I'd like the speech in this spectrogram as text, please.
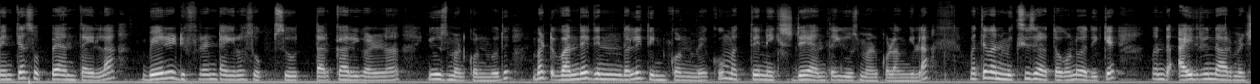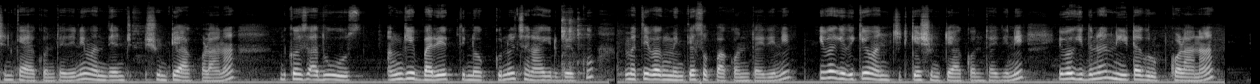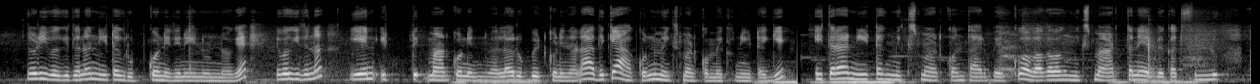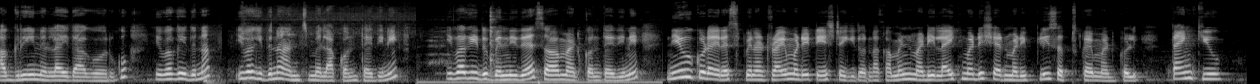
ಮೆಂತ್ಯ ಸೊಪ್ಪೆ ಅಂತ ಇಲ್ಲ, ಬೇರೆ ಡಿಫ್ರೆಂಟ್ ಆಗಿರೋ ಸೊಪ್ಪು ತರಕಾರಿಗಳನ್ನ ಯೂಸ್ ಮಾಡ್ಕೊಳ್ಬೋದು. ಬಟ್ ಒಂದೇ ದಿನದಲ್ಲಿ ತಿನ್ಕೊಳ್ಬೇಕು, ಮತ್ತು ನೆಕ್ಸ್ಟ್ ಡೇ ಅಂತ ಯೂಸ್ ಮಾಡ್ಕೊಳ್ಳೋಂಗಿಲ್ಲ ಮತ್ತು ಒಂದು ಮಿಕ್ಸಿ ಜಾರ್ ತೊಗೊಂಡು ಅದಕ್ಕೆ ಒಂದು ಐದರಿಂದ ಆರು ಮೆಣಸಿನ್ಕಾಯಿ ಹಾಕ್ಕೊತಿದ್ದೀನಿ ಒಂದೇನು ಶುಂಠಿ ಹಾಕ್ಕೊಳ್ಳೋಣ ಬಿಕಾಸ್ ಅದು ಹಂಗೆ ಬರೀ ತಿನ್ನೋಕ್ಕೂ ಚೆನ್ನಾಗಿರಬೇಕು. ಮತ್ತು ಇವಾಗ ಮೆಂತ್ಯ ಸೊಪ್ಪು ಹಾಕ್ಕೊತಾ ಇದ್ದೀನಿ. ಇವಾಗ ಇದಕ್ಕೆ ಒಂದು ಚಿಟಿಕೆ ಶುಂಠಿ ಹಾಕ್ಕೊತಾ ಇದ್ದೀನಿ. ಇವಾಗ ಇದನ್ನು ನೀಟಾಗಿ ರುಬ್ಕೊಳ್ಳೋಣ ನೋಡಿ, ಇವಾಗ ಇದನ್ನು ನೀಟಾಗಿ ರುಬ್ಕೊಂಡಿದ್ದೀನಿ ಈ ನುಣ್ಣಗೆ. ಇವಾಗ ಇದನ್ನು ಏನು ಇಟ್ಟು ಮಾಡ್ಕೊಂಡಿದ್ನಲ್ಲ, ರುಬ್ಬಿಟ್ಕೊಂಡಿದ್ನಲ್ಲ, ಅದಕ್ಕೆ ಹಾಕ್ಕೊಂಡು ಮಿಕ್ಸ್ ಮಾಡ್ಕೊಬೇಕು ನೀಟಾಗಿ. ಈ ಥರ ನೀಟಾಗಿ ಮಿಕ್ಸ್ ಮಾಡ್ಕೊತಾ ಇರಬೇಕು. ಅವಾಗವಾಗ ಮಿಕ್ಸ್ ಮಾಡ್ತಾನೆ ಇರಬೇಕು. ಅದು ಫುಲ್ಲು ಆ ಗ್ರೀನ್ ಎಲ್ಲ ಇದಾಗೋವರೆಗೂ. ಇವಾಗ ಇದನ್ನು ಇವಾಗ ಇದನ್ನು ಹಂಚ ಮೇಲೆ ಹಾಕ್ಕೊತಾ ಇದ್ದೀನಿ. ಇವಾಗ ಇದು ಬೆಂದಿದೆ ಸರ್ವ್ ಮಾಡ್ಕೊತಾ ಇದ್ದೀನಿ. ನೀವು ಕೂಡ ಈ ರೆಸಿಪಿನ ಟ್ರೈ ಮಾಡಿ ಟೇಸ್ಟ್ ಆಗಿತ್ತು ಅಂತ ಕಮೆಂಟ್ ಮಾಡಿ ಲೈಕ್ ಮಾಡಿ ಶೇರ್ ಮಾಡಿ ಪ್ಲೀಸ್ ಸಬ್ಸ್ಕ್ರೈಬ್ ಮಾಡ್ಕೊಳ್ಳಿ. Thank you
